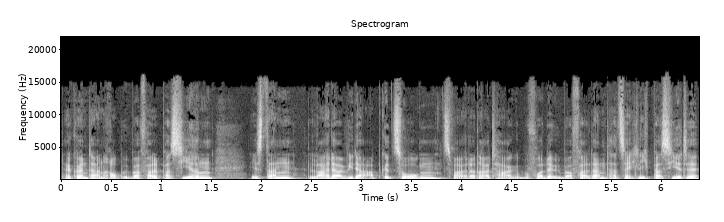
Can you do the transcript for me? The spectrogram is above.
da könnte ein Raubüberfall passieren. Ist dann leider wieder abgezogen, zwei oder drei Tage bevor der Überfall dann tatsächlich passierte.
